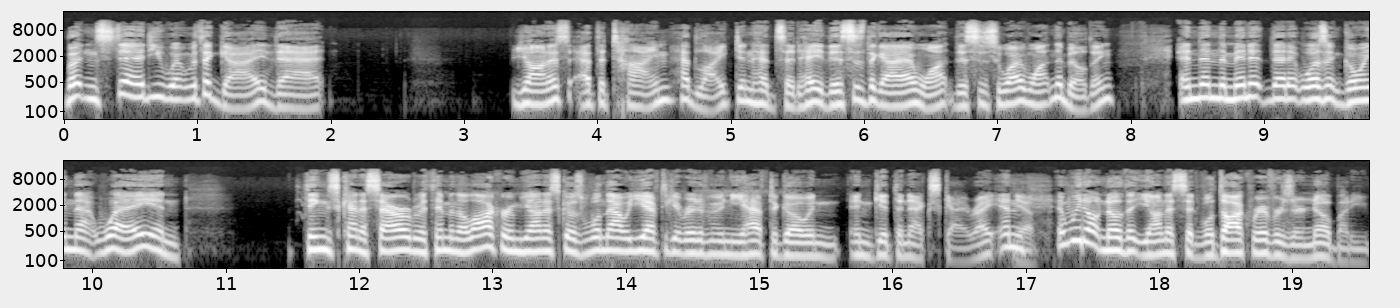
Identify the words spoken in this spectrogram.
But instead, you went with a guy that Giannis at the time had liked and had said, "Hey, this is the guy I want. This is who I want in the building." And then the minute that it wasn't going that way and things kind of soured with him in the locker room, Giannis goes, "Well, now you have to get rid of him and you have to go and, and get the next guy, right?" And Yeah. and we don't know that Giannis said, "Well, Doc Rivers or nobody."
